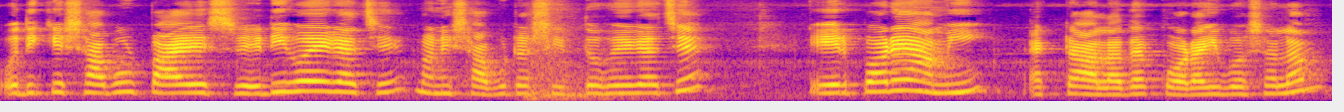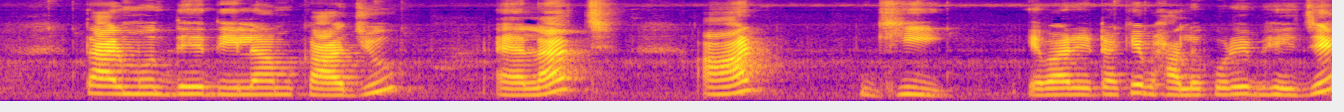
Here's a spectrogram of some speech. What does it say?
ওদিকে সাবুর পায়েস রেডি হয়ে গেছে। মানে সাবুটা সিদ্ধ হয়ে গেছে। এরপরে আমি একটা আলাদা কড়াই বসালাম। তার মধ্যে দিলাম কাজু, এলাচ আর ঘি। এবার এটাকে ভালো করে ভেজে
